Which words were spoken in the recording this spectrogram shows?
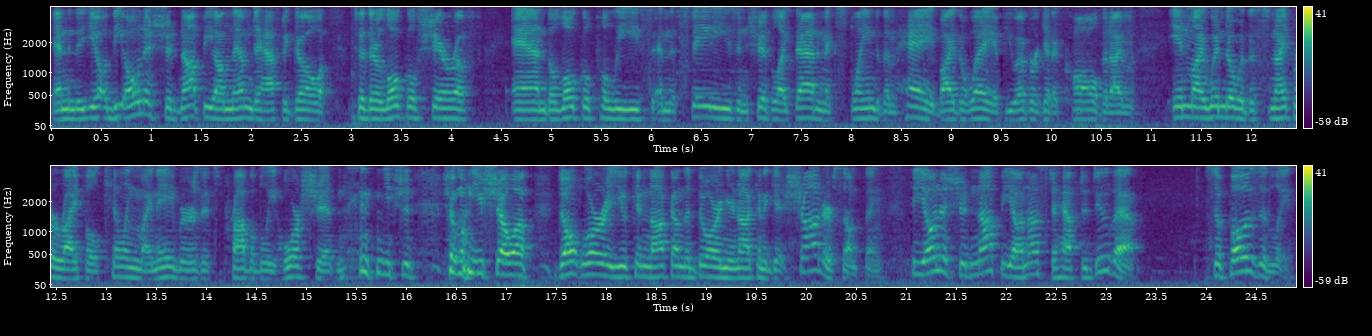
and the, you know, the onus should not be on them to have to go to their local sheriff and the local police and the stadies and shit like that and explain to them, hey, by the way, if you ever get a call that I'm in my window with a sniper rifle killing my neighbors, it's probably horseshit. And you should, when you show up, don't worry, you can knock on the door and you're not going to get shot or something. The onus should not be on us to have to do that. Supposedly,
